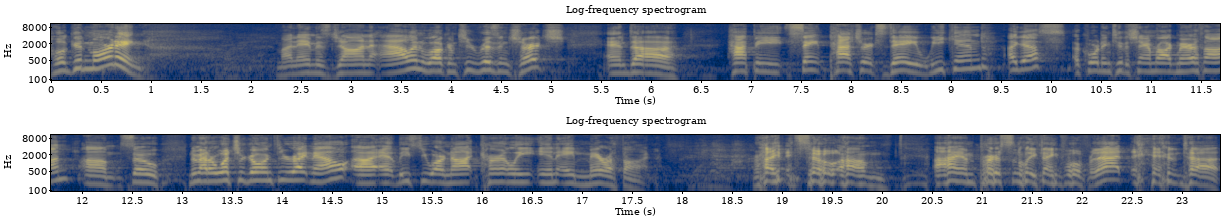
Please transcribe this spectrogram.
Well, good morning. My name is John Allen. Welcome to Risen Church. And uh, happy St. Patrick's Day weekend, I guess, according to the Shamrock Marathon. Um, so, no matter what you're going through right now, uh, at least you are not currently in a marathon. right? And so, um, I am personally thankful for that. And uh,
